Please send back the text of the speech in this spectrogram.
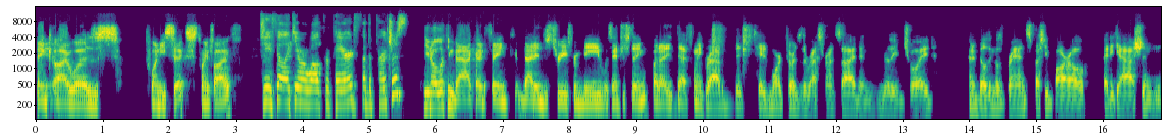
I think I was 26, 25. Do you feel like you were well prepared for the purchase? You know, looking back, I think that industry for me was interesting, but I definitely gravitated more towards the restaurant side and really enjoyed kind of building those brands, especially Baro, Petty Cash, and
